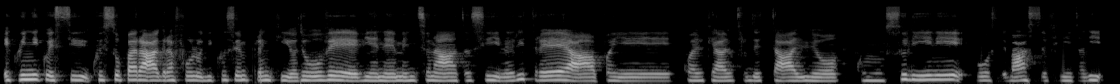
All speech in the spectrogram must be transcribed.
E quindi questi, questo paragrafo, lo dico sempre anch'io, dove viene menzionata sì l'Eritrea, poi qualche altro dettaglio con Mussolini, e basta, è finita lì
